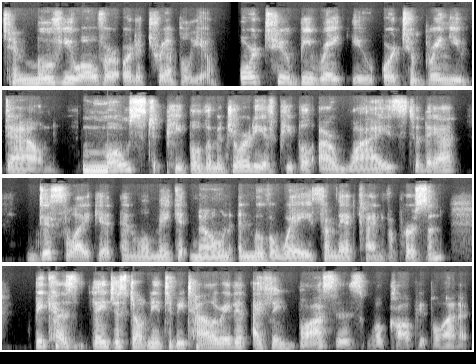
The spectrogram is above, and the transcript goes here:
to move you over or to trample you or to berate you or to bring you down. Most people, the majority of people, are wise to that, dislike it, and will make it known and move away from that kind of a person because they just don't need to be tolerated. I think bosses will call people on it.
